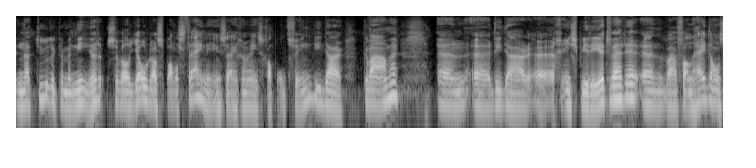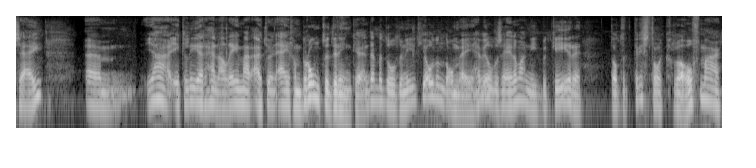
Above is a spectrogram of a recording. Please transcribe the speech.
natuurlijke manier zowel Joden als Palestijnen in zijn gemeenschap ontving, die daar kwamen en uh, die daar uh, geïnspireerd werden en waarvan hij dan zei, um, ja, ik leer hen alleen maar uit hun eigen bron te drinken. En daar bedoelde niet het Jodendom mee. Hij wilde ze helemaal niet bekeren tot het christelijk geloof, maar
